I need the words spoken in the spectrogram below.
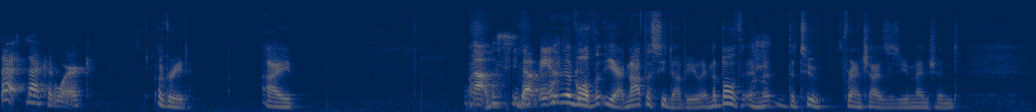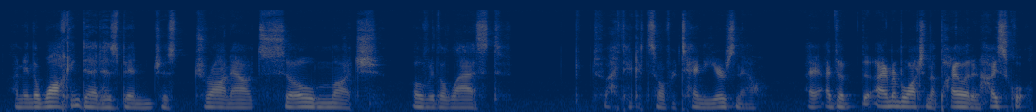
that that could work. Agreed. I not the CW. well, yeah, not the CW, and the both and the, the two franchises you mentioned. I mean, The Walking Dead has been just drawn out so much over the last. I think it's over ten years now. I I, the, I remember watching the pilot in high school.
